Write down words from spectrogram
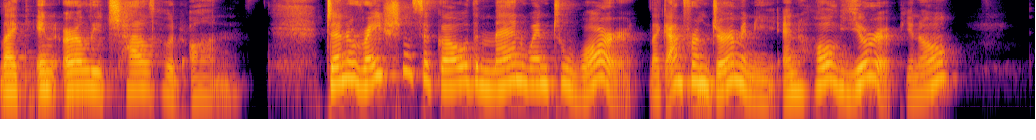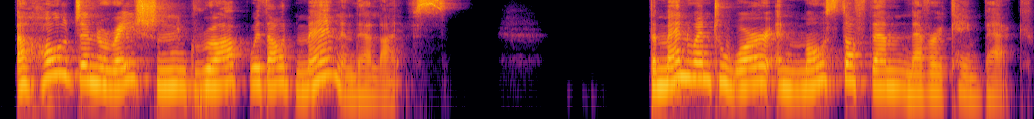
like in early childhood on. Generations ago, the man went to war. Like I'm from Germany and whole Europe, you know? A whole generation grew up without men in their lives. The men went to war and most of them never came back.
